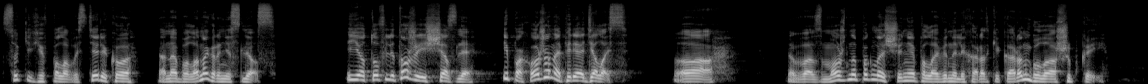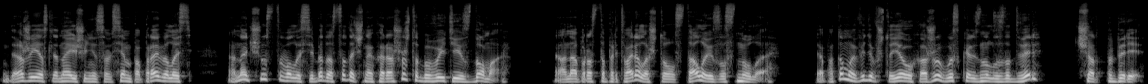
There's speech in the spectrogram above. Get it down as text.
Цукихи впала в истерику, она была на грани слёз. «Её туфли тоже исчезли, и, похоже, она переоделась». «Ох...» Возможно, поглощение половины лихорадки Карен было ошибкой. Даже если она еще не совсем поправилась, она чувствовала себя достаточно хорошо, чтобы выйти из дома. Она просто притворялась, что устала и заснула. А потом, увидев, что я ухожу, выскользнула за дверь. Черт побери,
